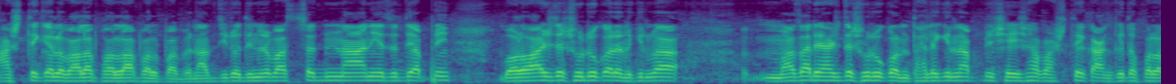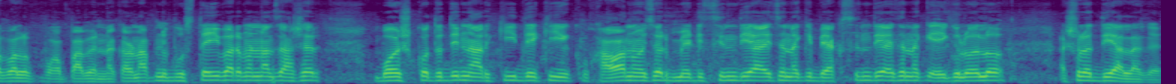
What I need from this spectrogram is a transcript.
হাঁস থেকে হলো ভালো ফলাফল পাবেন। আর জিরো দিনের বাচ্চা না নিয়ে যদি আপনি বড় হাঁস দিয়ে শুরু করেন কিংবা মাঝারি হাঁস দিয়ে শুরু করেন, তাহলে কিন্তু আপনি সেই সব হাঁস থেকে কাঙ্ক্ষিত ফলাফল পাবেন না। কারণ আপনি বুঝতেই পারবেন না যে হাঁসের বয়স কতদিন আর কি দেখি খাওয়ানো হয়েছে মেডিসিন দেওয়া আছে নাকি ভ্যাকসিন দেওয়া আছে নাকি এগুলো হলো আসলে দেওয়া লাগে।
